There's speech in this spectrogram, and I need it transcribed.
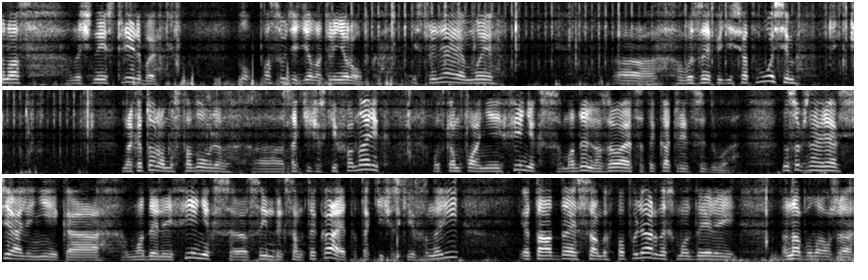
у нас ночные стрельбы. Ну, по сути дела, тренировка. И стреляем мы э, ВЗ-58, на котором установлен э, тактический фонарик от компании Феникс. Модель называется ТК-32. Ну, собственно говоря, вся линейка моделей Феникс с индексом ТК это тактические фонари. Это одна из самых популярных моделей. Она была уже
